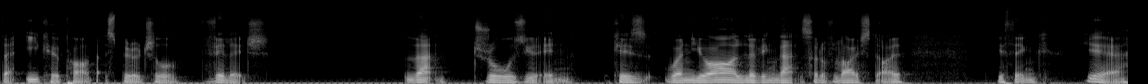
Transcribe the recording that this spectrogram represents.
that eco part, that spiritual village, that draws you in because when you are living that sort of lifestyle, you think, yeah,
